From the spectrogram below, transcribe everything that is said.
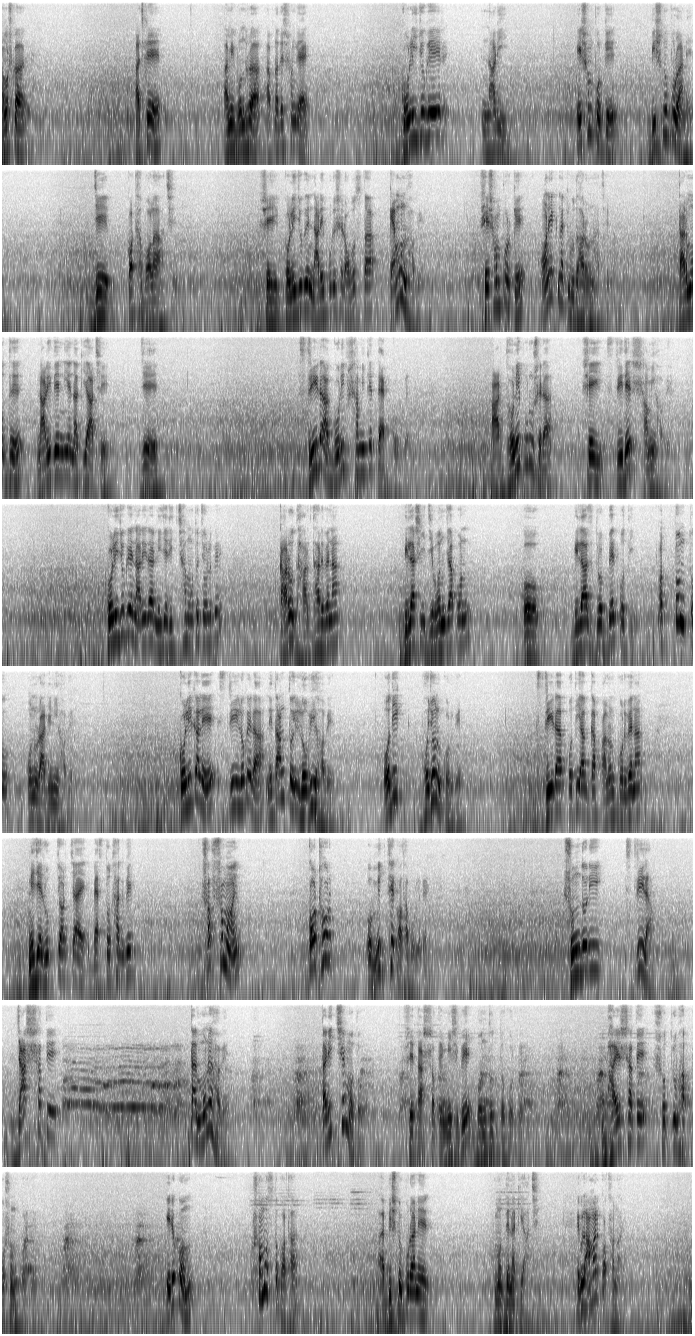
নমস্কার। আজকে আমি বন্ধুরা আপনাদের সঙ্গে কলিযুগের নারী এ সম্পর্কে বিষ্ণু পুরাণে যে কথা বলা আছে, সেই কলিযুগের নারী পুরুষের অবস্থা কেমন হবে সে সম্পর্কে অনেক নাকি উদাহরণ আছে। তার মধ্যে নারীদের নিয়ে নাকি আছে যে স্ত্রীরা গরিব স্বামীকে ত্যাগ করবে। আর ধনী পুরুষেরা সেই স্ত্রীদের স্বামী হবে। কলিযুগে নারীরা নিজের ইচ্ছা মতো চলবে, কারও ধার ধারবে না, বিলাসী জীবনযাপন ও বিলাস দ্রব্যের প্রতি অত্যন্ত অনুরাগিনী হবে। কলিকালে স্ত্রী লোকেরা নিতান্তই লোভী হবে। অধিক ভোজন করবে। স্ত্রীরা প্রতি আজ্ঞা পালন করবে না। নিজের রূপচর্চায় ব্যস্ত থাকবে। সবসময় কঠোর ও মিথ্যে কথা বলবে। সুন্দরী স্ত্রীরা যার সাথে তার মনে হবে তার ইচ্ছে মতো সে তার সাথে মিশবে, বন্ধুত্ব করবে। ভাইয়ের সাথে শত্রুভাব পোষণ করবে। এরকম সমস্ত কথা বিষ্ণু পুরাণের মধ্যে নাকি আছে। এগুলো আমার কথা নয়,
